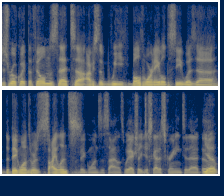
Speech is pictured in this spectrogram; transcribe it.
just real quick, the films that uh, obviously we both weren't able to see was uh, the big ones was Silence, The Big ones, the silence. We actually just got a screening to that. Though, Yep,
